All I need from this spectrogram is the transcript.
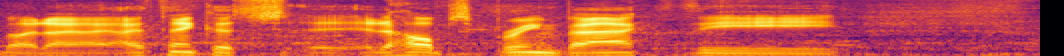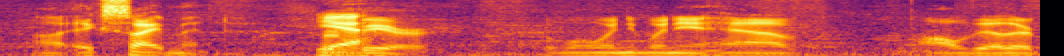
but I, I think it's it helps bring back the uh, excitement for Yeah. beer when you, when you have all the other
